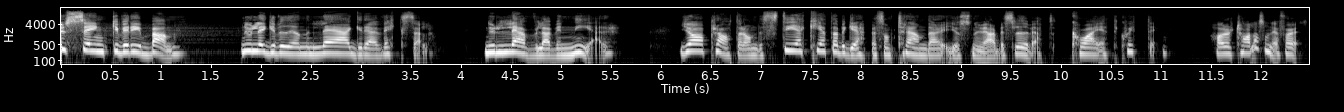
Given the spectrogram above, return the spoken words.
Nu sänker vi ribban. Nu lägger vi en lägre växel. Nu levlar vi ner. Jag pratar om det stekheta begreppet som trendar just nu i arbetslivet, quiet quitting. Har du hört talas om det förut?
